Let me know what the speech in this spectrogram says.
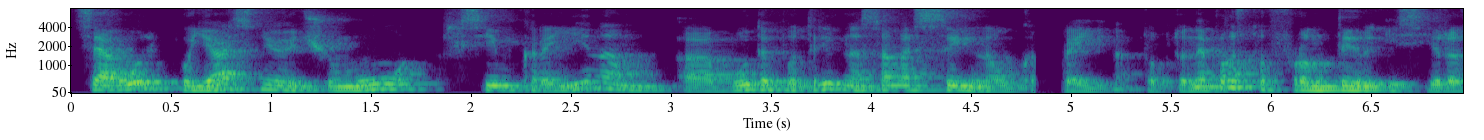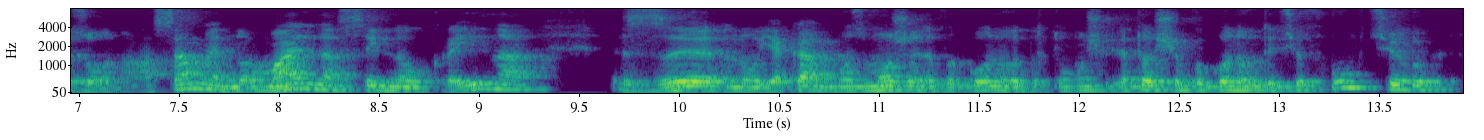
ця роль пояснює, чому всім країнам е, буде потрібна саме сильна Україна, тобто не просто фронтир і сіра зона, а саме нормальна сильна Україна, з ну яка зможе виконувати, тому що для того, щоб виконувати цю функцію,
